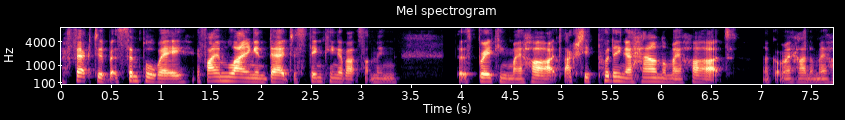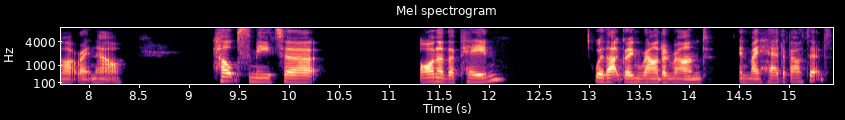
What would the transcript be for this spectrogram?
effective but simple way, if I'm lying in bed just thinking about something that's breaking my heart, actually putting a hand on my heart, I've got my hand on my heart right now, helps me to honor the pain without going round and round in my head about it.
